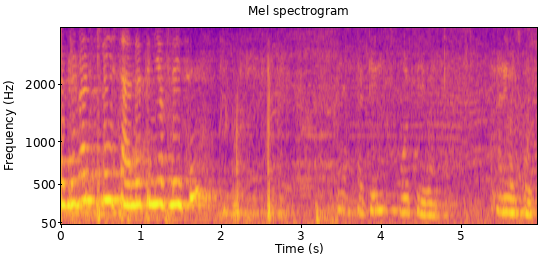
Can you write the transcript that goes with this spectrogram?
Everyone, please stand up in your places. 13 sports event, annual sports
